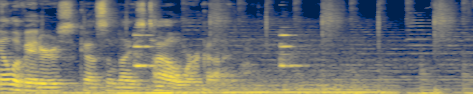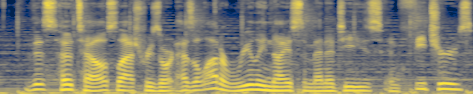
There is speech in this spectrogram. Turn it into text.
Elevator's got some nice tile work on it. This hotel slash resort has a lot of really nice amenities and features.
